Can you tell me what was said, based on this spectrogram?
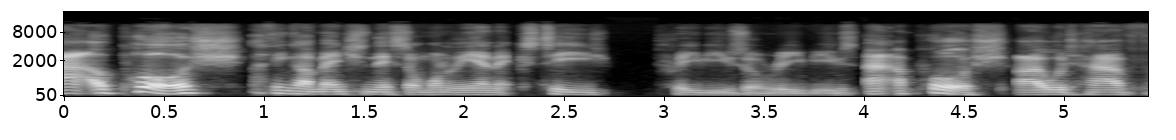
At a push, I think I mentioned this on one of the NXT previews or reviews. At a push, I would have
